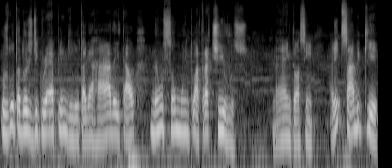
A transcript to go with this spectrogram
os lutadores de grappling, de luta agarrada e tal, não são muito atrativos. Né? Então, assim, a gente sabe que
